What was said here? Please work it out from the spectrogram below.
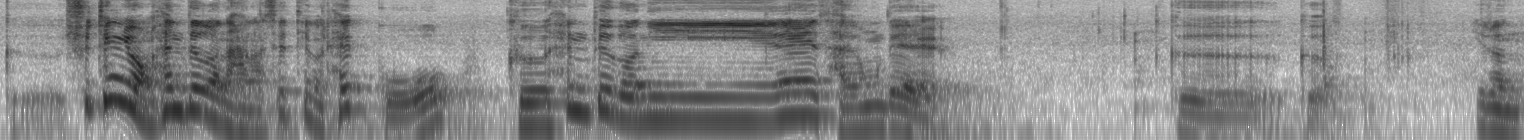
그 shooting용 handgun 하나 세팅을 했고 그 handgun에 사용될 그, 그 이런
